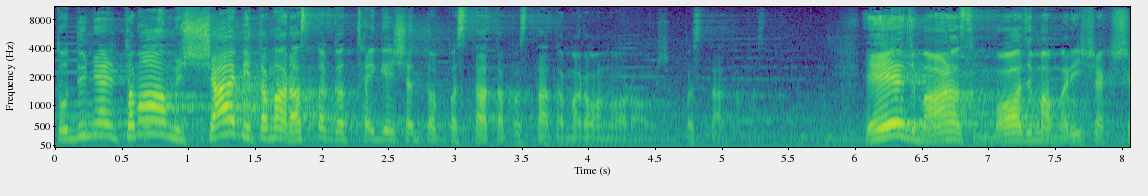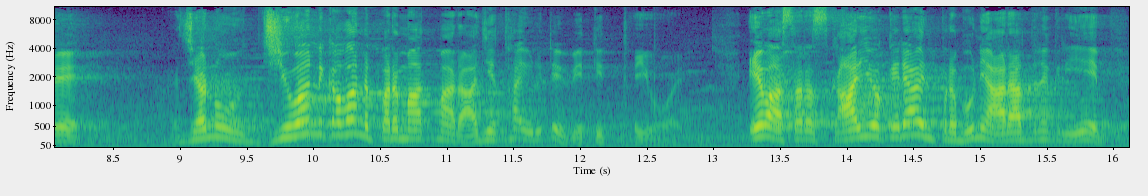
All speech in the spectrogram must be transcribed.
તો દુનિયાની તમામ શાયબી તમારા હસ્તગત થઈ ગઈ છે તો પસ્તાતા પસ્તાતા મરવાનો આવશે. પસ્તાતા પસ્તાતા એ જ માણસ મોજમાં મરી શકશે. જેનું જીવન કવન પરમાત્મા રાજી થાય એ રીતે વ્યતીત થયું હોય. એવા સરસ કાર્યો કર્યા હોય ને પ્રભુની આરાધના કરી, એ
